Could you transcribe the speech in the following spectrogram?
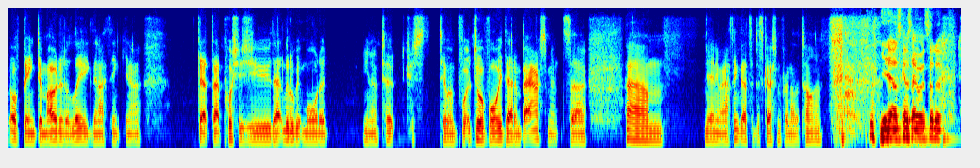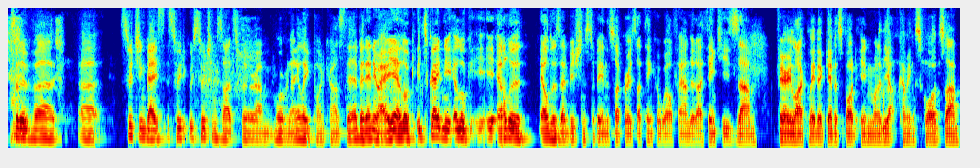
of being demoted a league, then I think you know that that pushes you that little bit more to you know to to to avoid that embarrassment. So. um yeah, anyway, I think that's a discussion for another time. yeah, I was going to say we're sort of sort of uh, uh, switching base, switch, switching sites for um, more of an A League podcast there. But anyway, yeah, look, it's great news. Look, Elder Elder's ambitions to be in the Socceroos, I think, are well founded. I think he's um, very likely to get a spot in one of the upcoming squads, um,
